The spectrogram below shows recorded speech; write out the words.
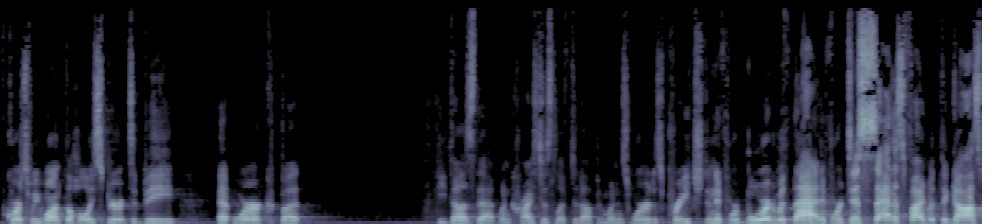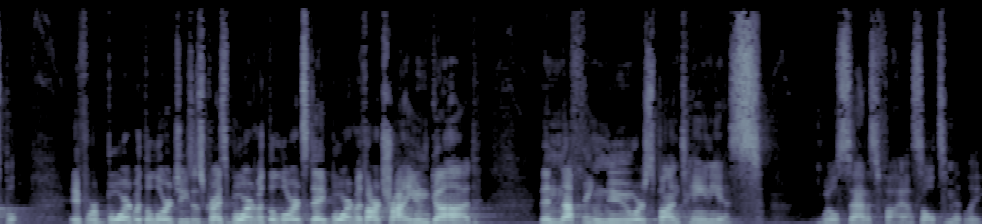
Of course, we want the Holy Spirit to be at work, but He does that when Christ is lifted up and when His word is preached. And if we're bored with that, if we're dissatisfied with the gospel, if we're bored with the Lord Jesus Christ, bored with the Lord's Day, bored with our triune God, then nothing new or spontaneous will satisfy us ultimately.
